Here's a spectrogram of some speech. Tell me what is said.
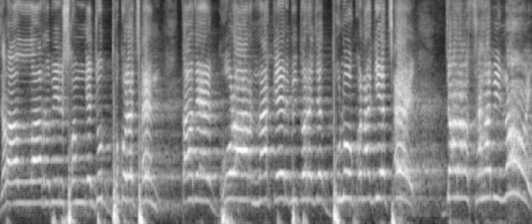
যারা আল্লাহ নবীর সঙ্গে যুদ্ধ করেছেন, তাদের ঘোড়ার নাকের ভিতরে যে ধুলোকণা গিয়েছে, যারা সাহাবি নয়,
